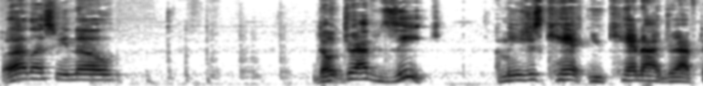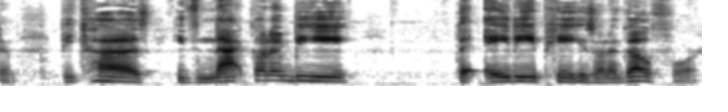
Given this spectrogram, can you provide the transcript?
But that lets me know don't draft Zeke. I mean you just can't you cannot draft him because he's not going to be the ADP he's going to go for.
